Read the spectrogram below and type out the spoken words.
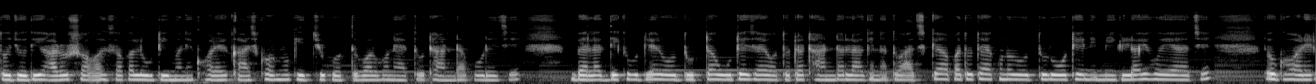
তো যদি আরও সকাল সকাল উঠি মানে ঘরের কাজকর্ম কিচ্ছু করতে পারব না, এত ঠান্ডা পড়েছে। বেলার দিকে উঠলে রোদ্দুরটা উঠে যায়, অতটা ঠান্ডা লাগে না। তো আজকে আপাতত এখনও রোদ্দুর ওঠেনি, মেঘলাই হয়ে আছে। তো ঘরের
